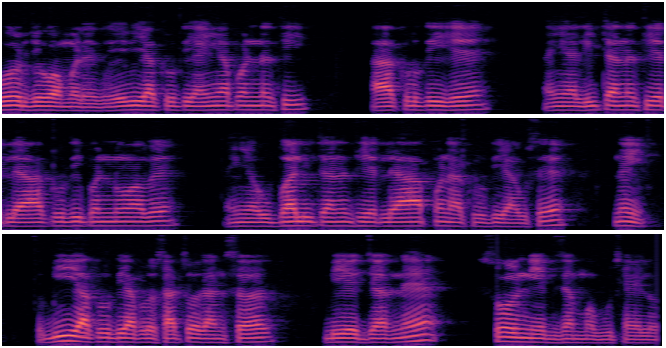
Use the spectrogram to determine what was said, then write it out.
ગોળ જોવા મળે. તો એવી આકૃતિ અહીંયા પણ નથી. આ આકૃતિ છે. અહીંયા લીટા નથી એટલે આ આકૃતિ પણ ન આવે. અહીંયા ઊભા લીટા નથી એટલે આ પણ આકૃતિ આવશે નહીં. તો બી આકૃતિ આપણો સાચો જ આન્સર બે હજાર ને સોળની એક્ઝામમાં પૂછાયેલો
